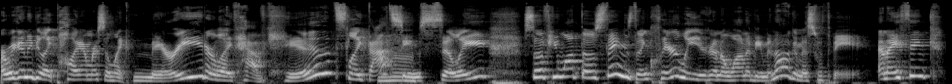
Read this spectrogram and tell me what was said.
are we going to be like polyamorous and like married or like have kids? Like that seems silly. So if you want those things, then clearly you're going to want to be monogamous with me. And I think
